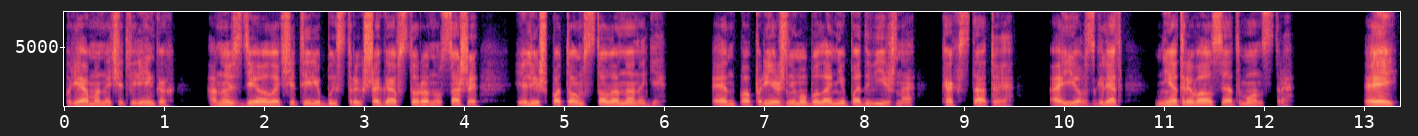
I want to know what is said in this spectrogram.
Прямо на четвереньках оно сделало четыре быстрых шага в сторону Саши и лишь потом встала на ноги. Эн по-прежнему была неподвижна, как статуя, а ее взгляд не отрывался от монстра. «Эй!»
